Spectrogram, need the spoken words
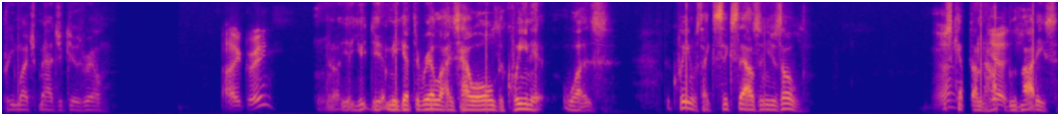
pretty much magic is real. I agree. You know, you, you, you get to realize how old the queen it was. The queen was like six thousand years old. Yeah. Just kept on yeah, bodies.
